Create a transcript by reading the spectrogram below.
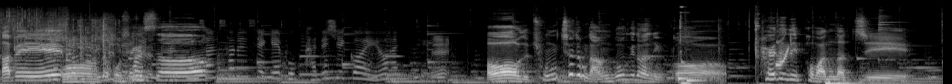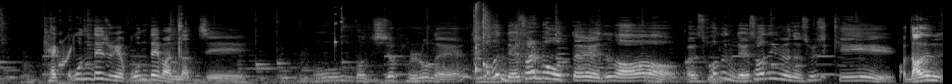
까베 오늘 고생했어. 33개 복 받으실 거예요 하트 네. 어 근데 총체적 난국이라니까. 패드리퍼 만났지. 개 꼰대 중에 꼰대 만났지. 어 나 진짜 별로네. 34살 먹었대 얘들아. 34살이면은 솔직히. 아, 나는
